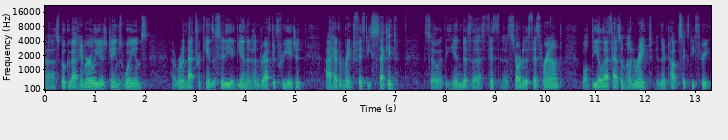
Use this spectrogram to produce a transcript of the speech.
uh, spoke about him earlier, is James Williams, uh, running back for Kansas City, again an undrafted free agent. I have him ranked 52nd, so at the end of the fifth, uh, start of the fifth round, while DLF has him unranked in their top 63.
